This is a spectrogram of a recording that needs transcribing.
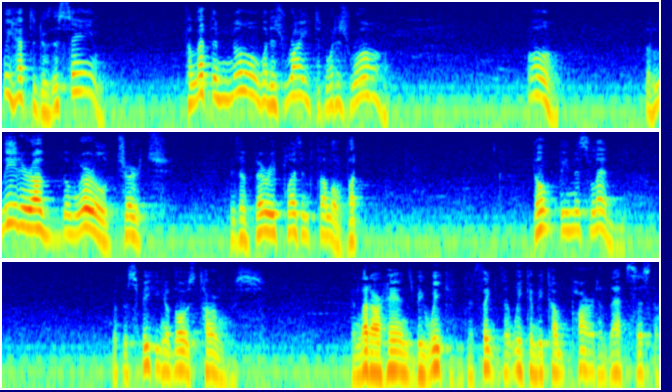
We have to do the same to let them know what is right and what is wrong. Oh, the leader of the world church is a very pleasant fellow, but don't be misled with the speaking of those tongues and let our hands be weakened to think that we can become part of that system.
